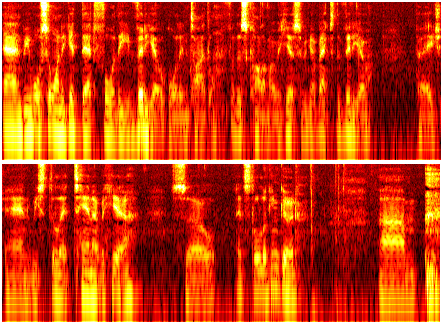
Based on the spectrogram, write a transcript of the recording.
And we also want to get that for the video all in title for this column over here. So we go back to the video page and we still at 10 over here. So it's still looking good. Um,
